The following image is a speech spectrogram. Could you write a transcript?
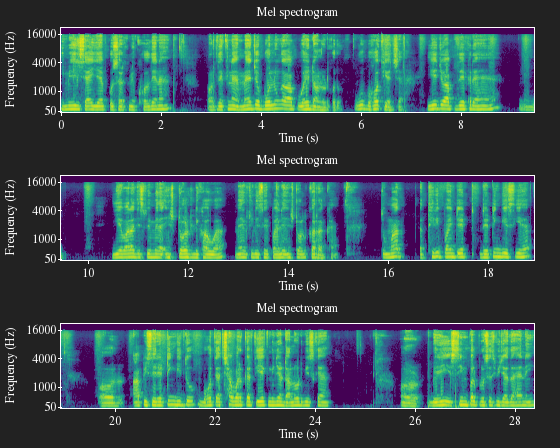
image resize app को सर्च में खोल देना है और देखना है, मैं जो बोलूँगा, आप वही डाउनलोड करो। वो बहुत ही अच्छा ये जो आप देख रहे हैं, ये वाला जिसपे मेरा इंस्टॉल्ड लिखा हुआ है, मैं एक्चुअली से पहले इंस्टॉल कर रखा है। तो मात्र थ्री पॉइंट एट रेटिंग भी इसकी है और आप इसे रेटिंग भी दो। बहुत अच्छा वर्क करती है। एक मिलियन डाउनलोड भी इसका है। और वेरी सिंपल प्रोसेस भी ज़्यादा है नहीं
